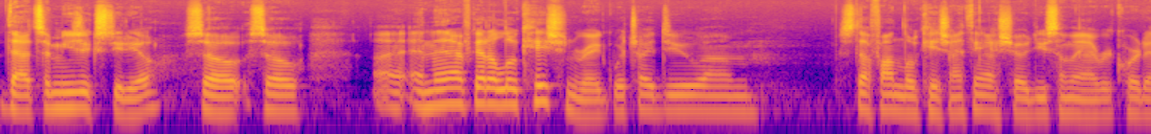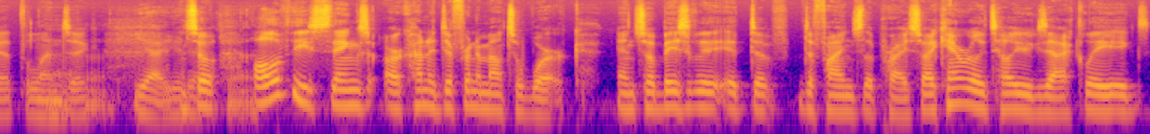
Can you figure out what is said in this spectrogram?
that's a music studio. So so, uh, and then I've got a location rig, which I do um, stuff on location. I think I showed you something I recorded at the Lensic. Yeah, you And so yeah. all of these things are kind of different amounts of work, and so basically it def- defines the price. So I can't really tell you exactly ex-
